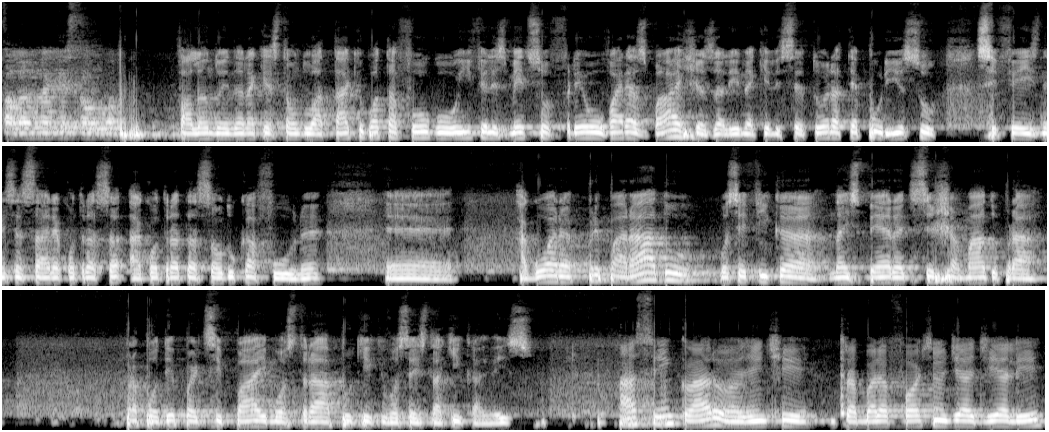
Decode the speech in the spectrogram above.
Falando na questão do falando ainda na questão do ataque, o Botafogo infelizmente sofreu várias baixas ali naquele setor, até por isso se fez necessária a contratação do Cafu, né? É, agora preparado, você fica na espera de ser chamado para para poder participar e mostrar por que, que você está aqui, Caio, é isso? Ah, sim, claro. A gente trabalha forte no dia a dia ali,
